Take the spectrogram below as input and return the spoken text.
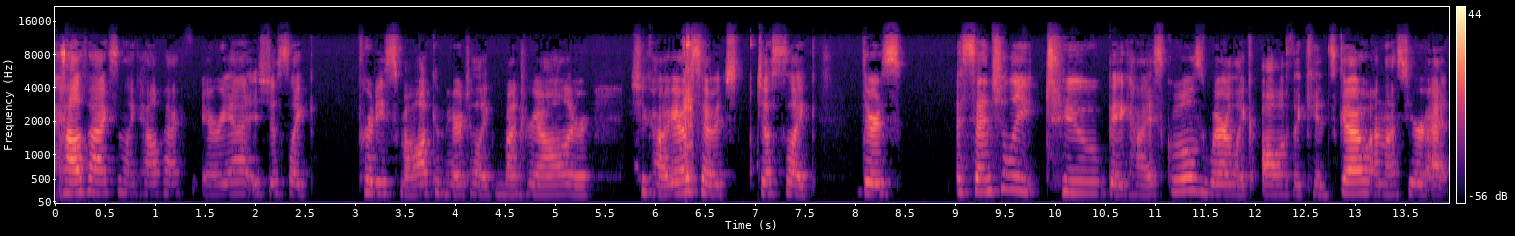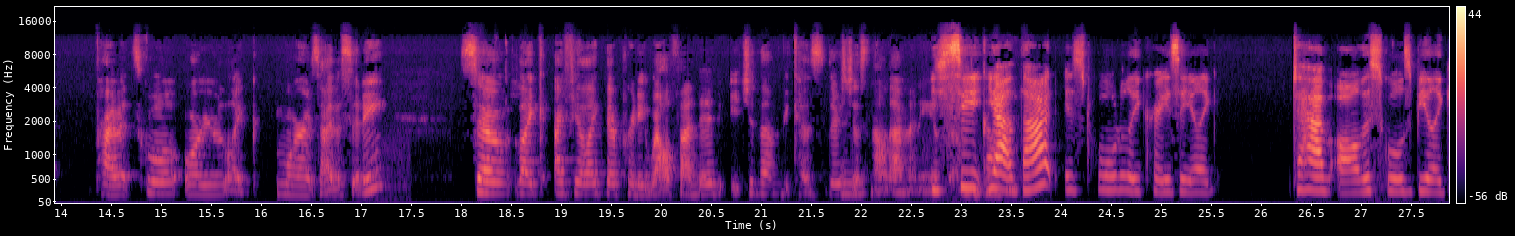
Halifax and like Halifax area is just like pretty small compared to like Montreal or Chicago. So it's just like there's essentially two big high schools where like all of the kids go, unless you're at private school or you're like more outside the city. So, like, I feel like they're pretty well funded, each of them, because there's just not that many. You see, yeah, that is totally crazy. Like to have all the schools be like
